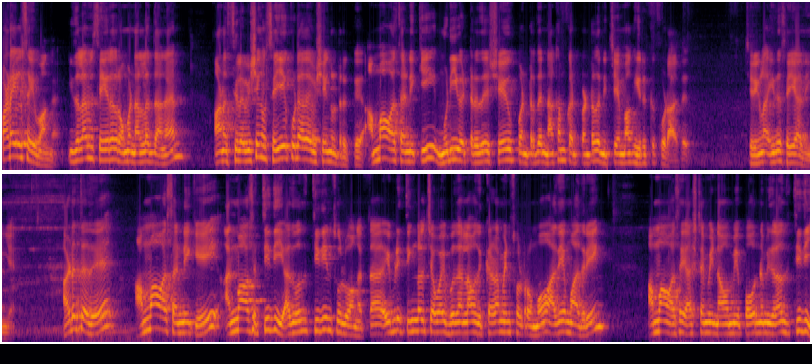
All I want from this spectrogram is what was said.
படையல் செய்வாங்க. இதெல்லாம் செய்கிறது ரொம்ப நல்லது தாங்க ஆனால் சில விஷயங்கள் செய்யக்கூடாத விஷயங்கள் இருக்குது அமாவாசை அன்னைக்கு முடி வெட்டுறது ஷேவ் பண்ணுறது நகம் கட் பண்ணுறது நிச்சயமாக இருக்கக்கூடாது. சரிங்களா? இது செய்யாதீங்க. அடுத்தது அமாவாசை அன்னைக்கு அமாவாசை திதி அது வந்து திதின்னு சொல்லுவாங்க. த எப்படி திங்கள் செவ்வாய் புதன்லாம் வந்து கிழமைன்னு சொல்கிறோமோ அதே மாதிரி அமாவாசை அஷ்டமி நவமி பௌர்ணமி இதெல்லாம் வந்து திதி.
